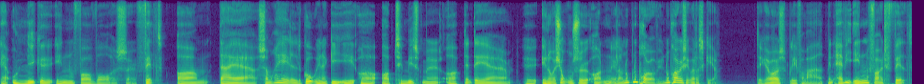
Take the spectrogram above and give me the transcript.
er unikke inden for vores øh, felt. Og mm, der er som regel god energi og optimisme og den der øh, innovationsånden, eller nu, nu prøver vi, nu prøver vi at se, hvad der sker. Det kan også blive for meget. Men er vi inden for et felt,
